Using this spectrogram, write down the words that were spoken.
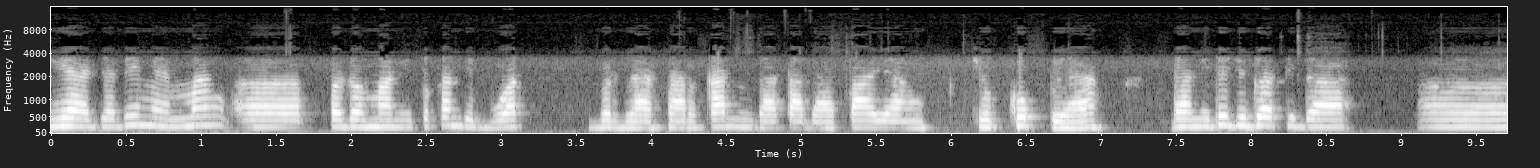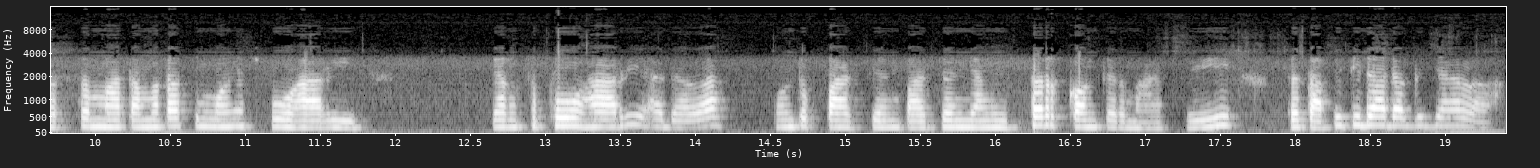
Iya, jadi memang uh, pedoman itu kan dibuat berdasarkan data-data yang cukup ya. Dan itu juga tidak uh, semata-mata semuanya 10 hari. Yang 10 hari adalah untuk pasien-pasien yang terkonfirmasi tetapi tidak ada gejala.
